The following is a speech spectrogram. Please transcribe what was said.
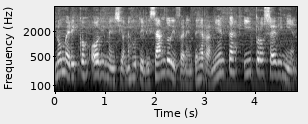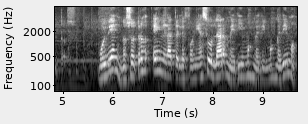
numéricos o dimensiones utilizando diferentes herramientas y procedimientos. Muy bien, nosotros en la telefonía celular medimos, medimos, medimos,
